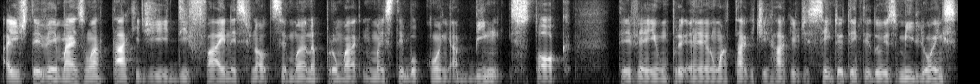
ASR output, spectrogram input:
a gente teve mais um ataque de DeFi nesse final de semana para uma, uma stablecoin, a Beanstalk teve aí um, é, um ataque de hacker de 182 milhões.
